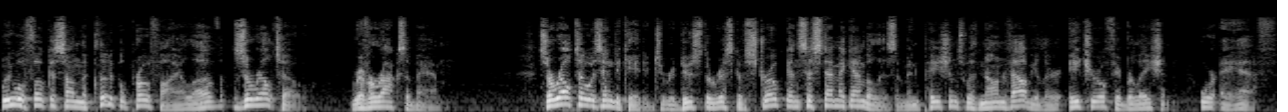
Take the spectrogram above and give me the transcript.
we will focus on the clinical profile of Xarelto, rivaroxaban. Xarelto is indicated to reduce the risk of stroke and systemic embolism in patients with non-valvular atrial fibrillation, or AF.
